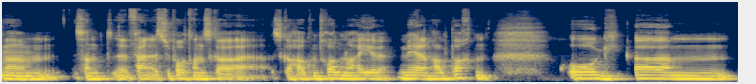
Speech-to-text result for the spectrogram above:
um, mm. supporterne skal, skal, ha kontrollen og eie mer enn halvparten. Og um,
